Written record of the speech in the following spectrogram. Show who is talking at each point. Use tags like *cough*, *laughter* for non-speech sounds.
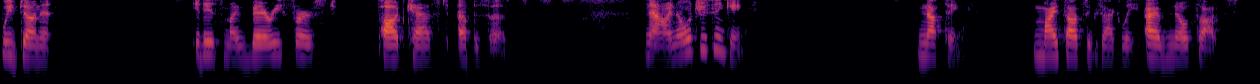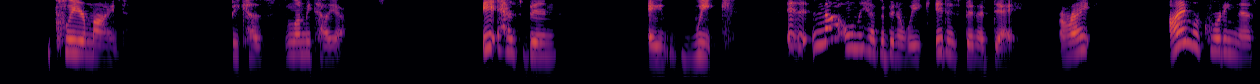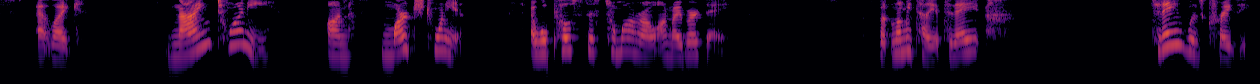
Speaker 1: We've done it. It is my very first podcast episode. Now, I know what you're thinking. Nothing. My thoughts exactly. I have no thoughts. Clear mind. Because let me tell you, it has been a week. It, not only has it been a week, it has been a day. All right? I'm recording this at like 9:20 on March 20th. I will post this tomorrow on my birthday. But let me tell you, today today was crazy.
